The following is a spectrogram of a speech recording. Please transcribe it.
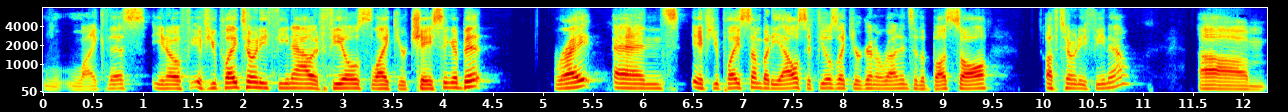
like this. You know, if, if you play Tony Finau, it feels like you're chasing a bit, right? And if you play somebody else, it feels like you're going to run into the buzzsaw of Tony Finau. Um,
